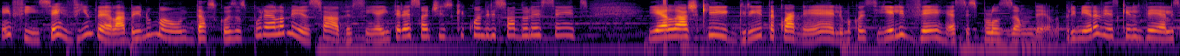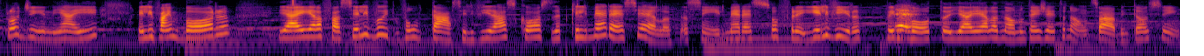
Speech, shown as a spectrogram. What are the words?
enfim, servindo ela, abrindo mão das coisas por ela mesma, sabe? Assim, é interessante isso que quando eles são adolescentes. E ela acho que grita com a Nelly, uma coisa assim. E ele vê essa explosão dela. Primeira vez que ele vê ela explodindo. E aí ele vai embora e aí ela fala, se ele voltar, se ele virar as costas, é porque ele merece ela. Assim, ele merece sofrer. E ele vira, ele é. volta, e aí ela, não, não tem jeito não, sabe? Então, assim,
